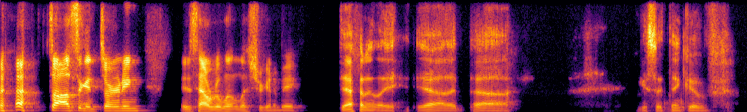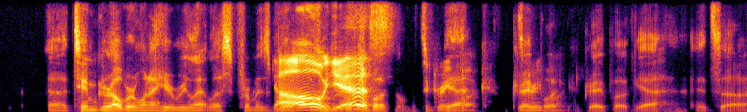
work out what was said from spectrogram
tossing and turning is how relentless you're going to be. Definitely, yeah. Uh, I guess I think of uh, Tim Grover when I hear "Relentless" from his book. Oh yes, it's a great yeah. book. Great, great book. book. Great book. Yeah, it's uh,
